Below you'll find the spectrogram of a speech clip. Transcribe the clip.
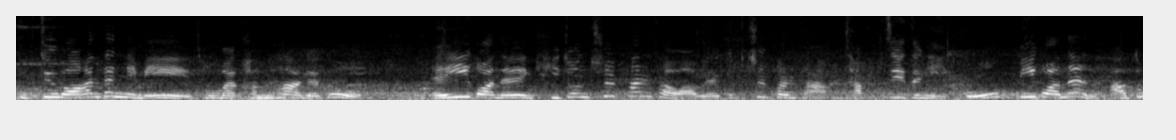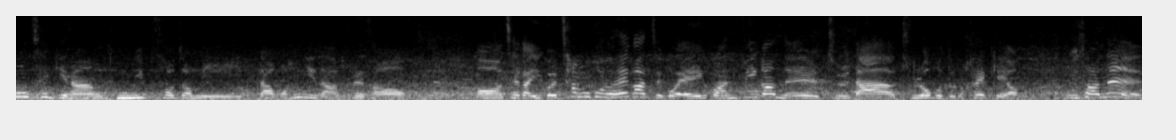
국튜버 한세님이 정말 감사하게도 A관은 기존 출판사와 외국 출판사, 잡지 등이 있고 B관은 아동책이랑 독립서점이 있다고 합니다. 그래서 어, 제가 이걸 참고로 해가지고 A관, B관을 둘 다 둘러보도록 할게요. 우선은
